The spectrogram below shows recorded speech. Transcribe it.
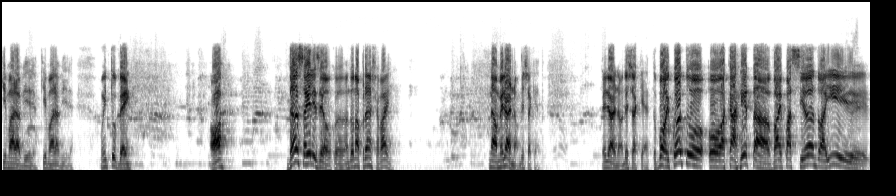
Que maravilha, que maravilha. Muito bem. Ó. Dança aí, Eliseu. Andou na prancha, vai. Não, melhor não, deixa quieto. Melhor não, deixa quieto. Bom, enquanto o- a carreta vai passeando aí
